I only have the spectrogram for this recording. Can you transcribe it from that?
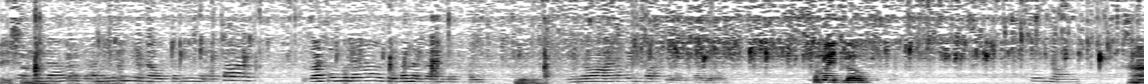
isang ano yun, yun, out sabi mo, apa, gaso mo na lang, ito ba nag-ano ko? Hmm. Ginawa na ko yung bakit, kayo. Tama itlog? Okay lang. Ha?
